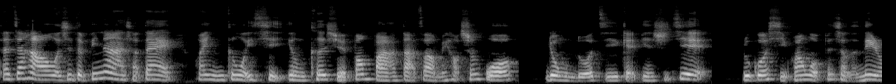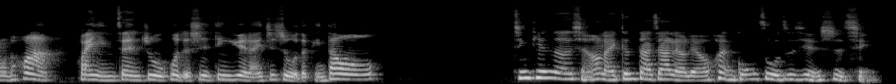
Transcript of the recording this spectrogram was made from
大家好，我是德宾娜小戴，欢迎跟我一起用科学方法打造美好生活，用逻辑改变世界。如果喜欢我分享的内容的话，欢迎赞助或者是订阅来支持我的频道哦。今天呢，想要来跟大家聊聊换工作这件事情。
